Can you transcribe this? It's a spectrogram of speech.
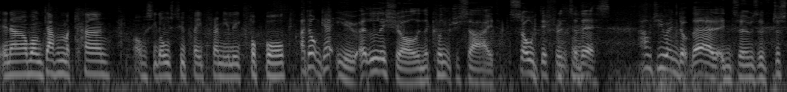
in our one. Gavin McCann. Obviously, those two played Premier League football. I don't get you at Lilleshall in the countryside. So different to this. How would you end up there in terms of just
